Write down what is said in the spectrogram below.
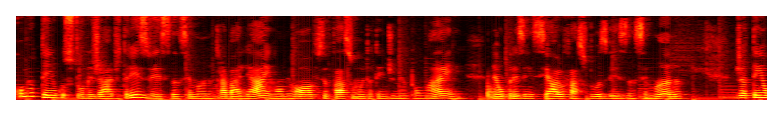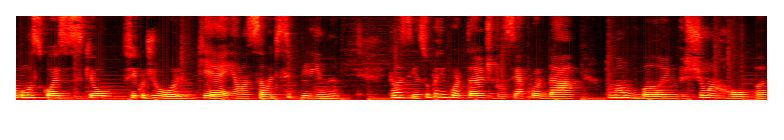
Como eu tenho costume já de três vezes na semana trabalhar em home office, eu faço muito atendimento online, né? O presencial eu faço duas vezes na semana já tem algumas coisas que eu fico de olho, que é em relação à disciplina. Então, assim, é super importante você acordar, tomar um banho, vestir uma roupa,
